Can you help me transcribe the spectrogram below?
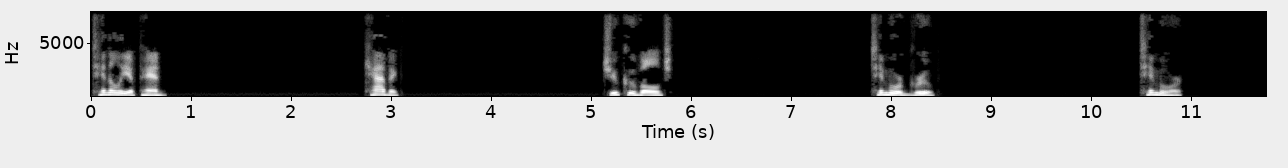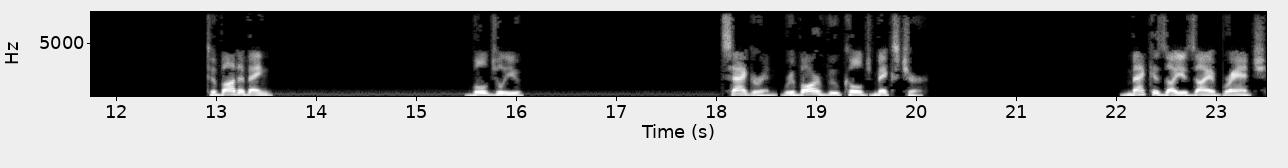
Tinaliapan Kavik Jukuvulj Timur Group. Timur. Tavadavang. Buljulyu Sagaran, Rivar Vukulj mixture. Makazayazaya branch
